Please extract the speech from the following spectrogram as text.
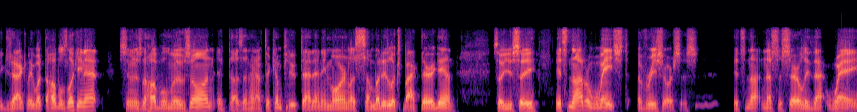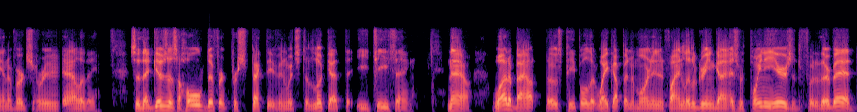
exactly what the Hubble's looking at. As soon as the Hubble moves on, it doesn't have to compute that anymore unless somebody looks back there again. So you see, it's not a waste of resources. It's not necessarily that way in a virtual reality. So that gives us a whole different perspective in which to look at the ET thing. Now, what about those people that wake up in the morning and find little green guys with pointy ears at the foot of their bed?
